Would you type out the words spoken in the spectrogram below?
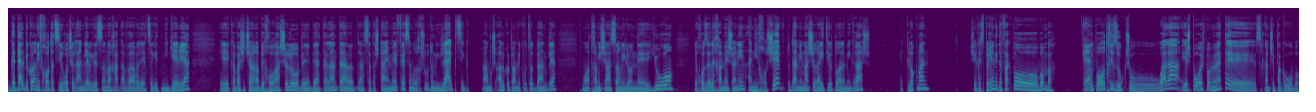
גדל בכל הנבחרות הצעירות של אנגליה, בגיל 21 עבר אבל לייצג את ניגריה. אה, כבש את שער הבכורה שלו באטלנטה, עשה את ה-2-0, הם רכשו אותו מלייפציג, הוא היה מושאל כל פעם לקבוצות באנגליה, תמורת 15 מיליון אה, יורו, לחוזה לחמש שנים. אני חושב, אתה יודע, ממה שראיתי אותו על המגרש, את לוקמן, שגספריני דפק פה בומבה. כן? היו פה עוד חיזוק, שהוא, וואלה, יש פה, יש פה באמת אה, שחקן שפגעו בו.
